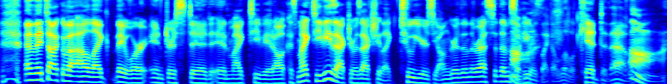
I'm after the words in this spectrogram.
and they talk about how like they weren't interested in Mike TV at all because Mike TV's actor was actually like two years younger than the rest of them, so he was like a little kid to them. Aw.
